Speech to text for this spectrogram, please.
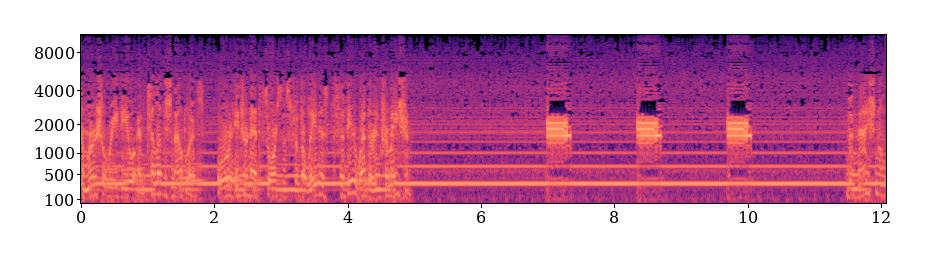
commercial radio and television outlets, or internet sources for the latest severe weather information. The National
